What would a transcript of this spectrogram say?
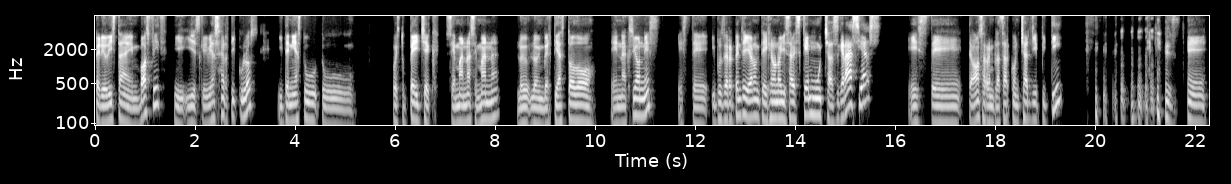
periodista en BuzzFeed y, y escribías artículos y tenías tu, tu, pues tu paycheck semana a semana, lo, lo invertías todo en acciones, este, y pues de repente llegaron y te dijeron, oye, ¿sabes qué? Muchas gracias. Este, te vamos a reemplazar con ChatGPT este,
